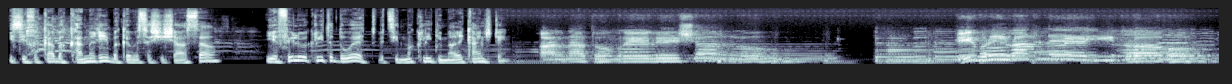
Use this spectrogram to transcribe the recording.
היא שיחקה בקאמרי בכבש השישה עשר, היא אפילו הקליטה דואט וצילמה קליפ עם אריק איינשטיין. אל נא תאמרי לי שלום, אמרי רק להתראות.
